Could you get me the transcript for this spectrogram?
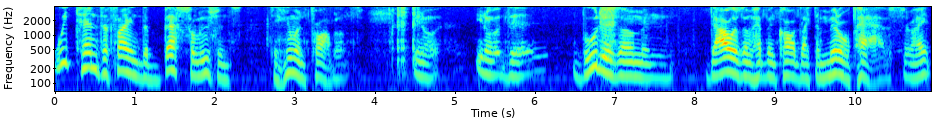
we tend to find the best solutions to human problems. You know, you know the Buddhism and Taoism have been called like the middle paths, right,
